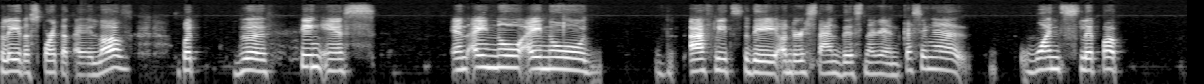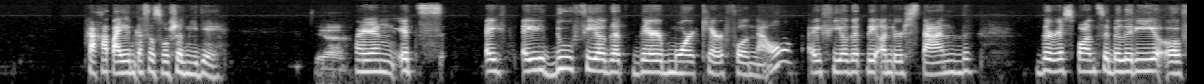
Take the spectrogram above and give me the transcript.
play the sport that I love. But the thing is, and I know I know athletes today understand this na rin. Kasi nga, one slip up, kakatayin ka sa social media eh. Yeah. Parang it's, I, I do feel that they're more careful now. I feel that they understand the responsibility of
